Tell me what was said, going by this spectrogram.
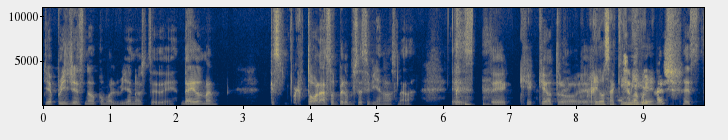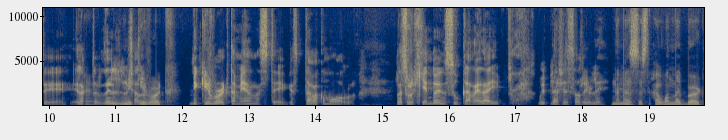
Jeff Bridges, ¿no? Como el villano este de, Iron Man, que es actorazo, pero pues ese villano no hace nada. Este, ¿qué, otro? Eh, Hay dos aquí, Miguel. Este, el actor del Mickey Rourke. Mickey Rourke también este, estaba como resurgiendo en su carrera y Whiplash es horrible. Nada más, I want my bird.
